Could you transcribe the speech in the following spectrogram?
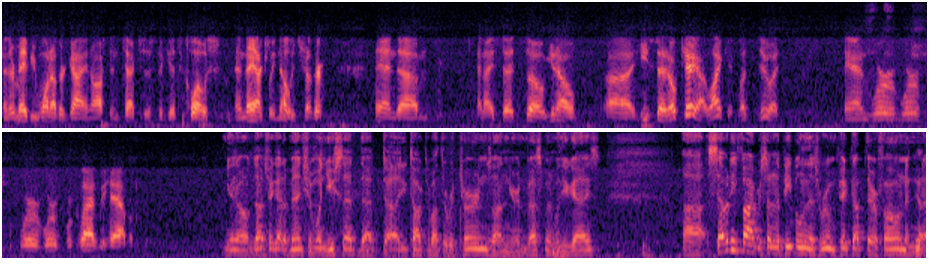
And there may be one other guy in Austin, Texas, that gets close, and they actually know each other." And um, and I said, "So, you know," uh, he said, "Okay, I like it. Let's do it." And we're we're we're we're, we're glad we have him. You know, Dutch, I got to mention when you said that uh, you talked about the returns on your investment with you guys. Uh, Seventy-five percent of the people in this room picked up their phone and uh,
